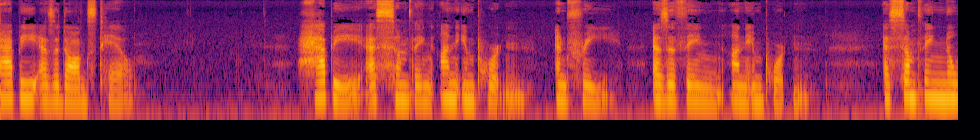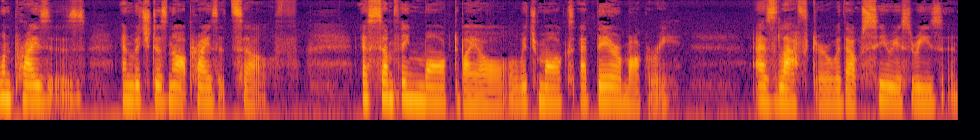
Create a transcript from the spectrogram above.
happy as a dog's tail. Happy as something unimportant and free as a thing unimportant, as something no one prizes and which does not prize itself, as something mocked by all which mocks at their mockery, as laughter without serious reason,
